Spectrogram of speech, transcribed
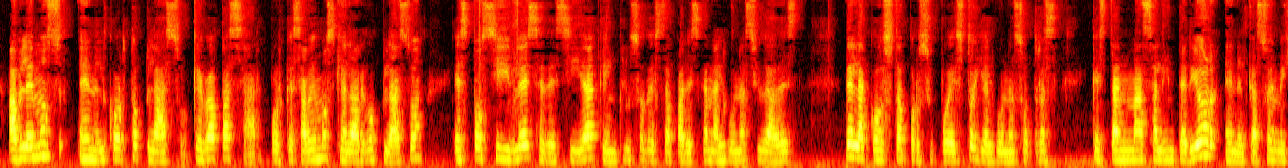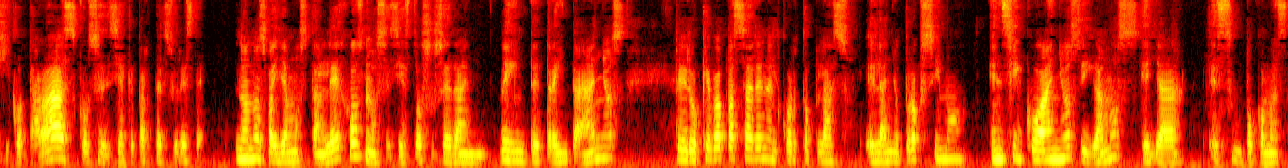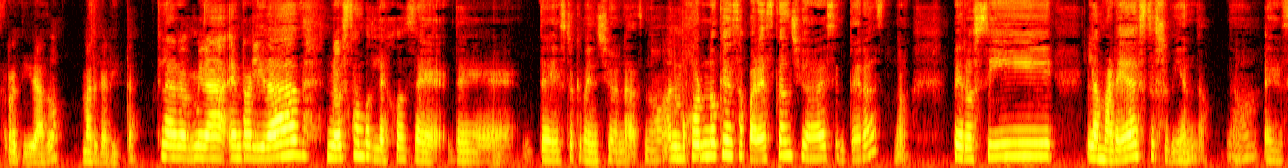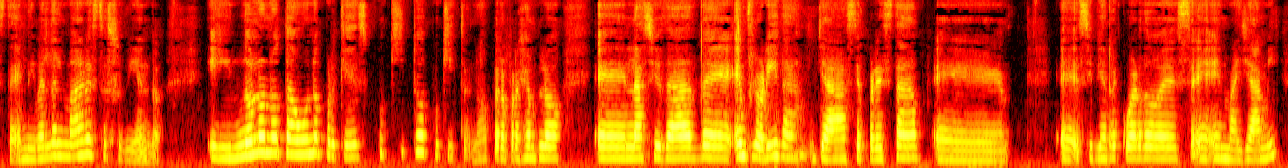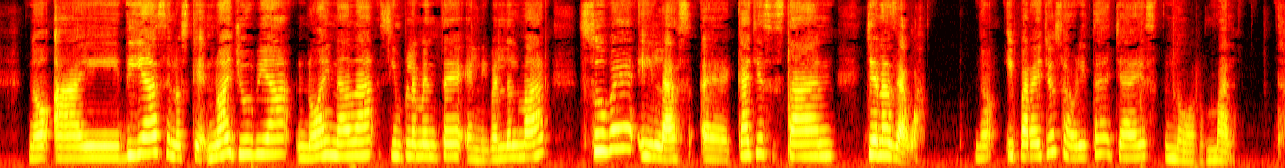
Hablemos en el corto plazo. ¿Qué va a pasar? Porque sabemos que a largo plazo es posible, se decía, que incluso desaparezcan algunas ciudades de la costa, por supuesto, y algunas otras que están más al interior. En el caso de México, Tabasco, se decía que parte del sureste. No nos vayamos tan lejos, no sé si esto suceda en 20, 30 años, pero ¿qué va a pasar en el corto plazo? El año próximo, en cinco años, digamos, que ya es un poco más retirado, Margarita? Claro, mira, en realidad no estamos lejos de, de, esto que mencionas, ¿no? A lo mejor no que desaparezcan ciudades enteras, ¿no? Pero sí la marea está subiendo, ¿no? Este, el nivel del mar está subiendo. Y no lo nota uno porque es poquito a poquito, ¿no? Pero, por ejemplo, en la ciudad de, en Florida, ya se presta, eh, eh, si bien recuerdo, es eh, en Miami, ¿no? Hay días en los que no hay lluvia, no hay nada, simplemente el nivel del mar sube y las eh, calles están llenas de agua, ¿no? Y para ellos ahorita ya es normal,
